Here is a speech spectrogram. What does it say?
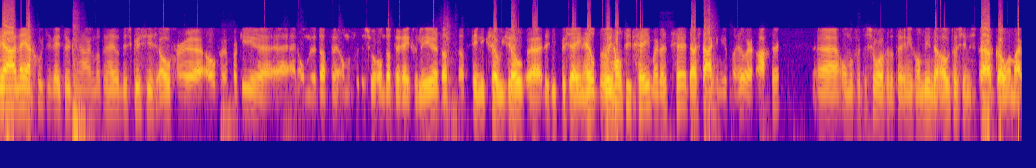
Ja, nou ja, goed. Je weet natuurlijk in Haarlem dat er een hele discussie is over, uh, over parkeren uh, en om dat, uh, om, te, om dat te reguleren. Dat, dat vind ik sowieso, het is niet per se een heel briljant idee, maar dat, daar sta ik in ieder geval heel erg achter. om ervoor te zorgen dat er in ieder geval minder auto's in de straat komen. Maar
